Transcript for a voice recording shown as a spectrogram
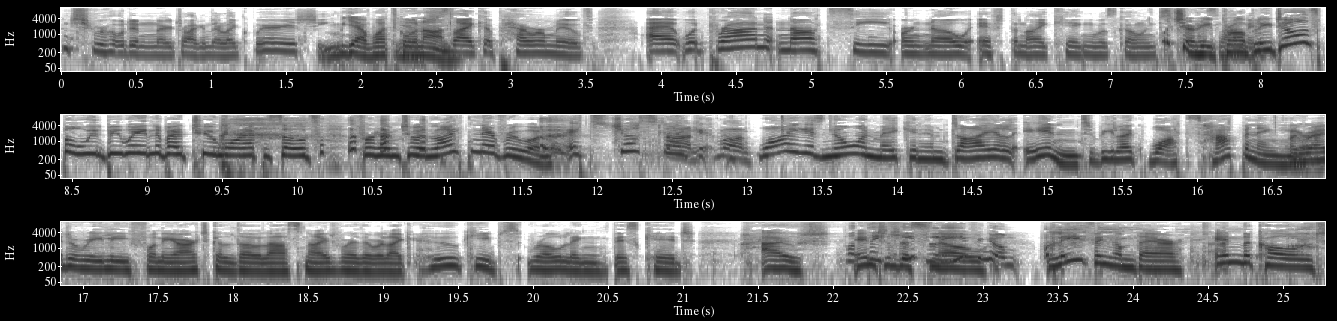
And she rode in her dragon. They're like, "Where is she?" Yeah, what's going on? It's like a power move. Uh, would Bran not see or know if the Night King was going to? Sure, he King's probably does, but we'll be waiting about two more episodes for him to enlighten everyone. It's just Come on, like, come on. why is no one making him dial in to be like, what's happening here? I read a really funny article though last night where they were like, "Who keeps rolling this kid out But they into the snow, leaving him." leaving him there in the cold,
